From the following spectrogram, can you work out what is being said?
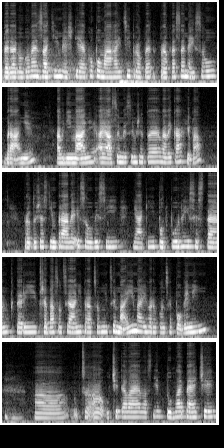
pedagogové zatím ještě jako pomáhající profese nejsou bráni a vnímáni a já si myslím, že to je veliká chyba, protože s tím právě i souvisí nějaký podpůrný systém, který třeba sociální pracovníci mají, mají ho dokonce povinný, co a učitelé vlastně tuhle péči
